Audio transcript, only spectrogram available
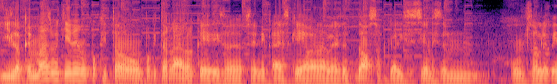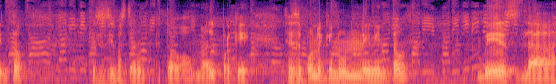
Y lo que más me tiene un poquito, un poquito raro que hizo SNK es que van a haber dos actualizaciones en un, solo evento. Eso sí va a estar un poquito mal porque se supone que en un evento ves la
